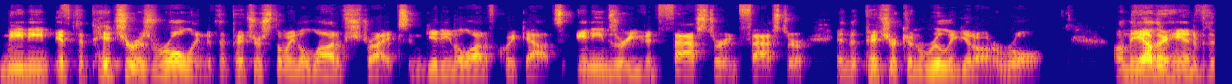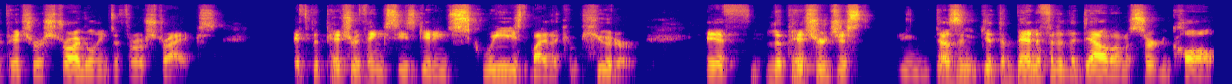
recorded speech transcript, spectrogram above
Meaning, if the pitcher is rolling, if the pitcher's throwing a lot of strikes and getting a lot of quick outs, innings are even faster and faster, and the pitcher can really get on a roll. On the other hand, if the pitcher is struggling to throw strikes, if the pitcher thinks he's getting squeezed by the computer, if the pitcher just doesn't get the benefit of the doubt on a certain call.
